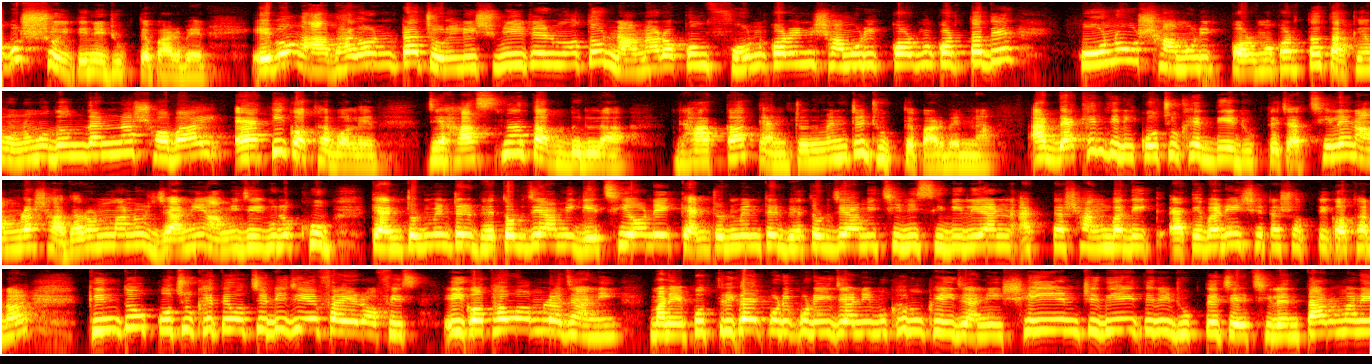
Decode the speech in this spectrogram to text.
অবশ্যই তিনি ঢুকতে পারবেন। এবং আধা ঘণ্টা চল্লিশ মিনিটের মতো নানা রকম ফোন করেন সামরিক কর্মকর্তাদের। কোনো সামরিক কর্মকর্তা তাকে অনুমোদন দেন না, সবাই একই কথা বলেন যে হাসনাত আব্দুল্লাহ ঢাকা ক্যান্টনমেন্টে ঢুকতে পারবেন না। আর দেখেন তিনি কচুক্ষেত দিয়ে ঢুকতে চাচ্ছিলেন। আমরা সাধারণ মানুষ জানি, আমি যেগুলো খুব ক্যান্টনমেন্টের ভেতর যে আমি গেছি অনেক ক্যান্টনমেন্টের ভেতর যে আমি চিনি সিভিলিয়ান একটা সাংবাদিক একেবারেই সেটা সত্যি কথা নয়। কিন্তু কচুক্ষেতে হচ্ছে ডিজিএফআই এর অফিস এই কথাও আমরা জানি মানে পত্রিকায় পড়ে পড়েই জানি, মুখে মুখেই জানি, সেই এন্ট্রি দিয়েই তিনি ঢুকতে চেয়েছিলেন। তার মানে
